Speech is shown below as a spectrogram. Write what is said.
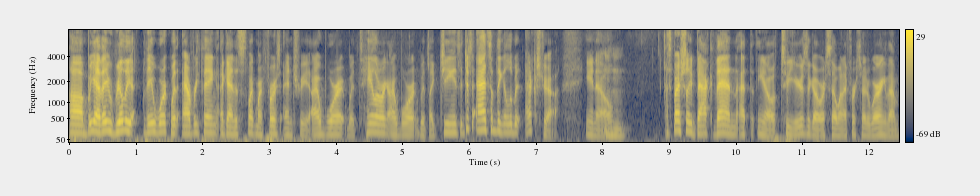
Um, but yeah, they really they work with everything. Again, this is like my first entry. I wore it with tailoring. I wore it with like jeans. It just adds something a little bit extra, you know. Mhm. Especially back then, at the, you know two years ago or so when I first started wearing them,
